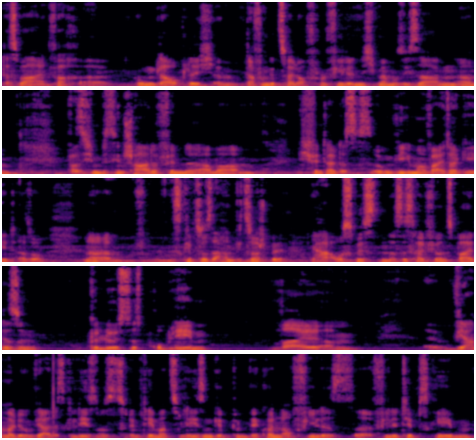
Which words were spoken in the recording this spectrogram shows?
Das war einfach äh, unglaublich. Ähm, davon gibt's halt auch schon viele nicht mehr, muss ich sagen. Ähm, was ich ein bisschen schade finde, aber ähm, ich finde halt, dass es irgendwie immer weitergeht. Also ne, es gibt so Sachen wie zum Beispiel, ja, Ausmisten. Das ist halt für uns beide so ein gelöstes Problem, weil ähm, wir haben halt irgendwie alles gelesen, was es zu dem Thema zu lesen gibt und wir können auch vieles, äh, viele Tipps geben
